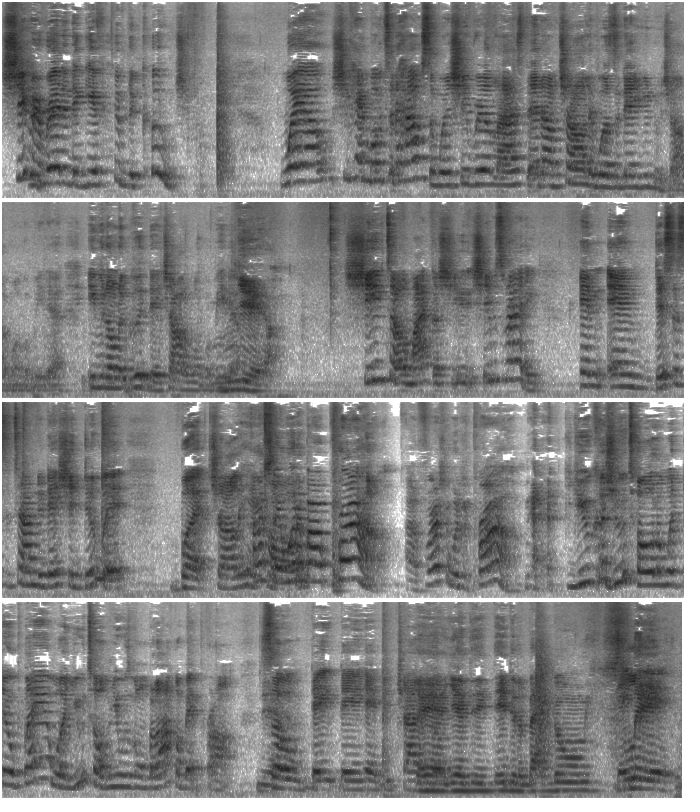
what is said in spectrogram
she been ready to give him the cooch. Well, she came over to the house, and when she realized that um Charley wasn't there, you knew Charley wasn't gonna be there. Even on a good day, Charley wasn't gonna be there. Yeah. She told Micah she she was ready, and and this is the time that they should do it. But Charley had I said, what about prom? At first it was the prom. you? Because you told them what they were playing. Well, you told them you was gonna block them at prom. Yeah. So they they had to try to. yeah, yeah, they, they did a back door on me. They Slid. did.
